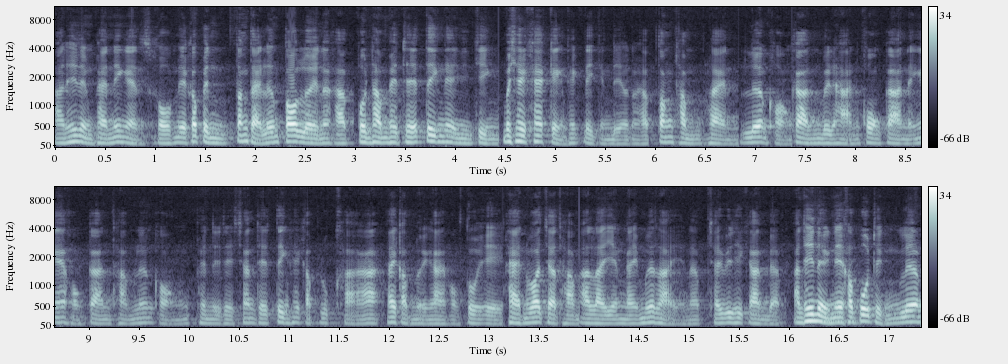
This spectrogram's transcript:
อันที่หนึ่ง planning and scope เนี่ยก็เป็นตั้งแต่เริ่มต้นเลยนะครับ คนทำ pen testing เนี่ยจริงๆ ไม่ใช่แค่เก่งเทคนิคอย่างเดียวนะครับ ต้องทำแผนเรื่องของการบริหารโครงการในแง่ของการทำเรื่องของ penetration testing ให้กับลูกค้า ให้กับหน่วยงานของตัวเอง แผนว่าจะทำอะไรยังไงเมื่อไหร่นะครับใช้วิธีการแบบ อันที่หนึ่งเนี่ยเขาพูดถึงเรื่อง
